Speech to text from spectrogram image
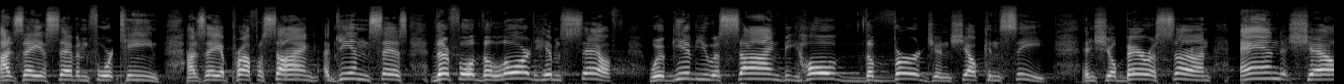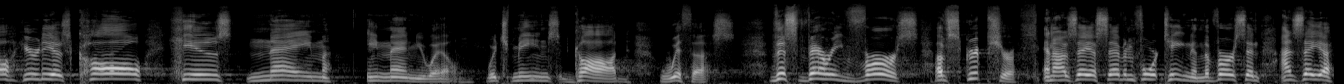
Isaiah 7 14, Isaiah prophesying again says, Therefore the Lord himself will give you a sign. Behold, the virgin shall conceive and shall bear a son and shall, here it is, call his name Emmanuel, which means God with us. This very verse of Scripture in Isaiah 7 14 and the verse in Isaiah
